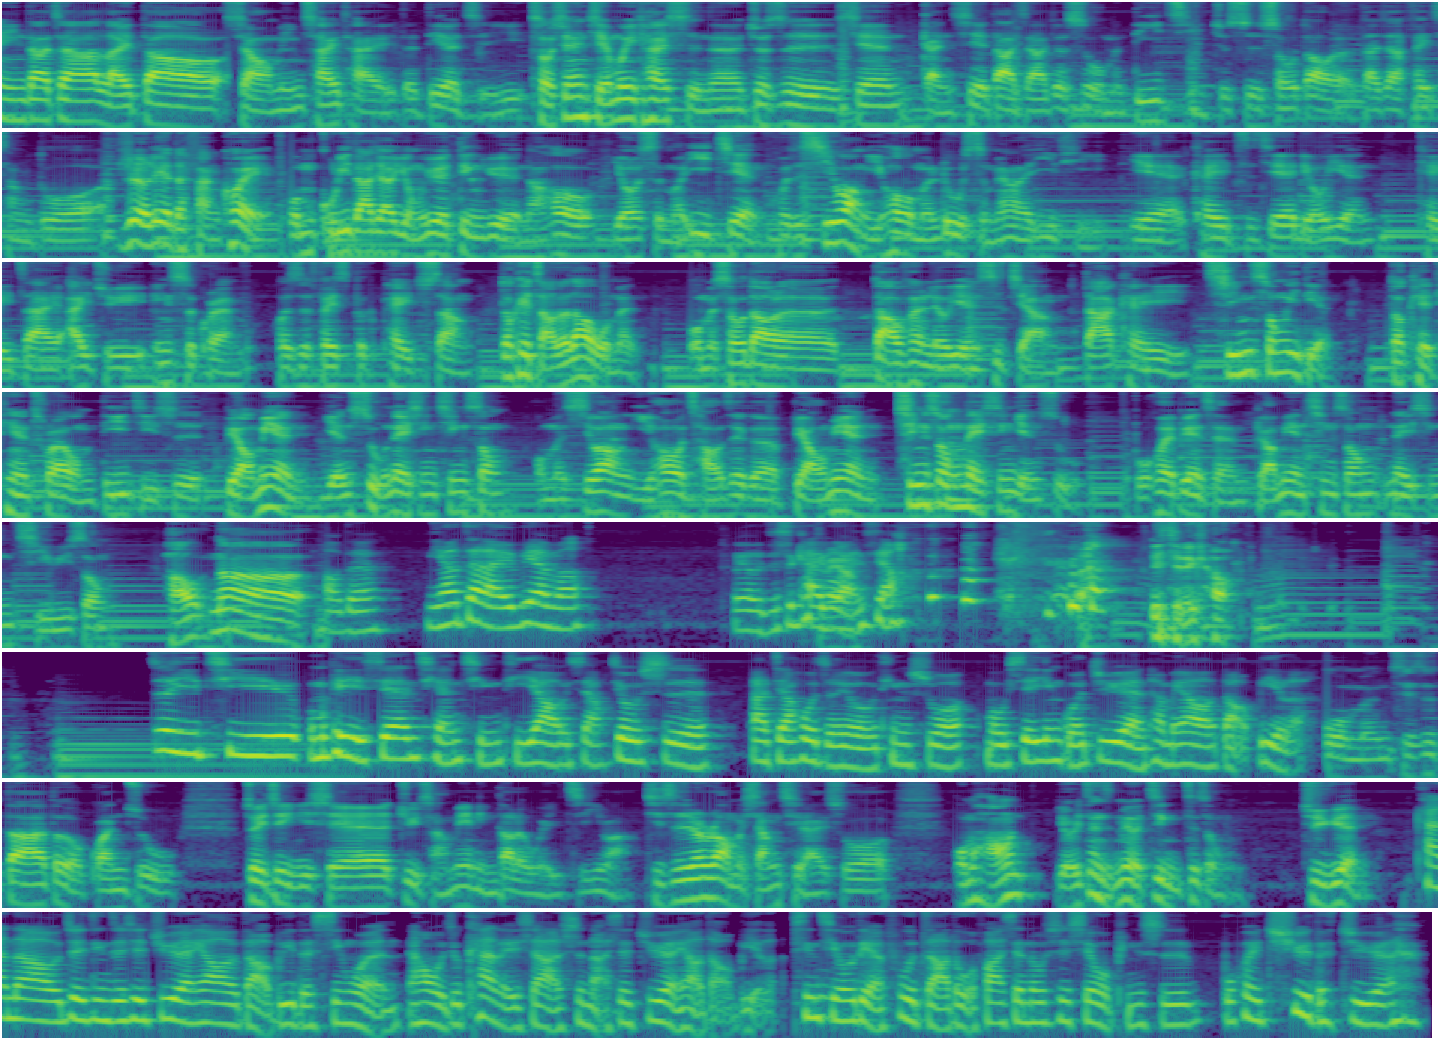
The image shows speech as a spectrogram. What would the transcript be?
欢迎大家来到小明拆台的第二集。首先，节目一开始呢，就是先感谢大家，就是我们第一集就是收到了大家非常多热烈的反馈，我们鼓励大家踊跃订阅，然后有什么意见或者希望以后我们录什么样的议题，也可以直接留言，可以在 IG、Instagram 或是 Facebook page 上都可以找得到我们。我们收到了大部分留言是讲大家可以轻松一点。都可以听得出来，我们第一集是表面严肃，内心轻松。我们希望以后朝这个表面轻松，内心严肃，不会变成表面轻松，内心其余松。好，那好的，你要再来一遍吗？没有，只是开个玩笑。立起来考。这一期我们可以先前情提要一下，就是。大家或者有听说某些英国剧院他们要倒闭了？我们其实大家都有关注最近一些剧场面临到的危机嘛。其实就让我们想起来说，我们好像有一阵子没有进这种剧院。看到最近这些剧院要倒闭的新闻，然后我就看了一下是哪些剧院要倒闭了，心情有点复杂的。我发现都是一些我平时不会去的剧院。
